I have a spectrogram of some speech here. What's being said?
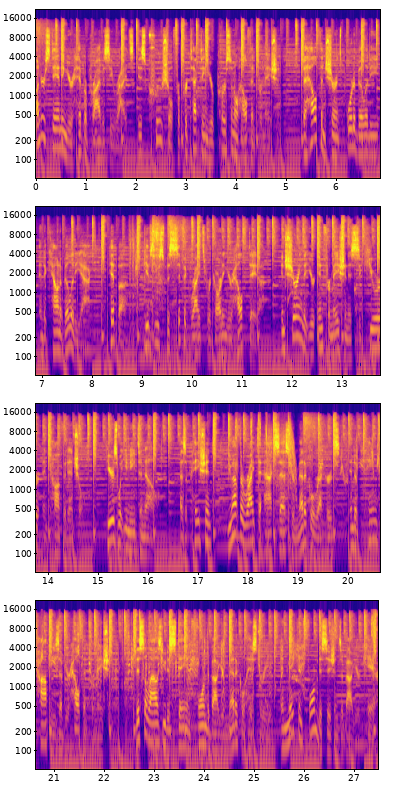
Understanding your HIPAA privacy rights is crucial for protecting your personal health information. The Health Insurance Portability and Accountability Act, HIPAA, gives you specific rights regarding your health data, ensuring that your information is secure and confidential. Here's what you need to know. As a patient, you have the right to access your medical records and obtain copies of your health information. This allows you to stay informed about your medical history and make informed decisions about your care.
